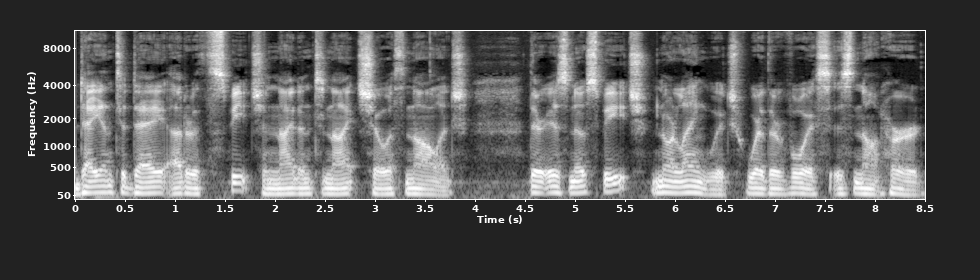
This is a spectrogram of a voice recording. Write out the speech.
Day unto day uttereth speech, and night unto night showeth knowledge. There is no speech nor language where their voice is not heard.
